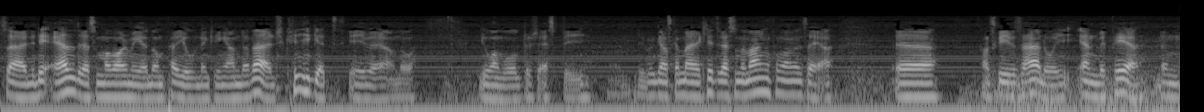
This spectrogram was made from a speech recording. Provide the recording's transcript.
så är det de äldre som har varit med om perioden kring andra världskriget, skriver han då. Johan Wolters, SPI. Det är ett ganska märkligt resonemang får man väl säga. Eh, han skriver så här då i NVP den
